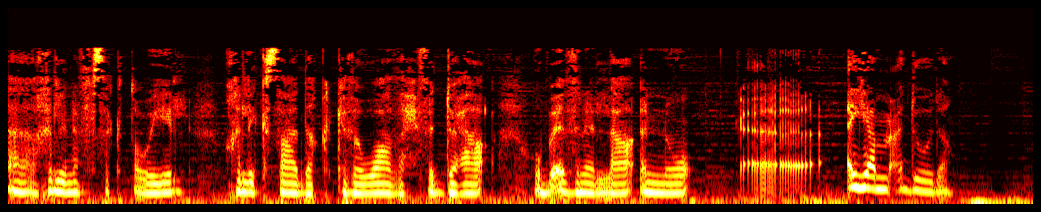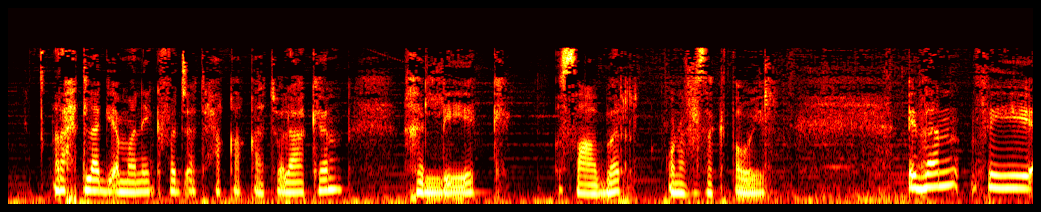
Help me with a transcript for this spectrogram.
آه خلي نفسك طويل وخليك صادق كذا واضح في الدعاء وبإذن الله أنه آه أيام معدودة. راح تلاقي أمانيك فجأة تحققت ولكن خليك صابر ونفسك طويل. إذا في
